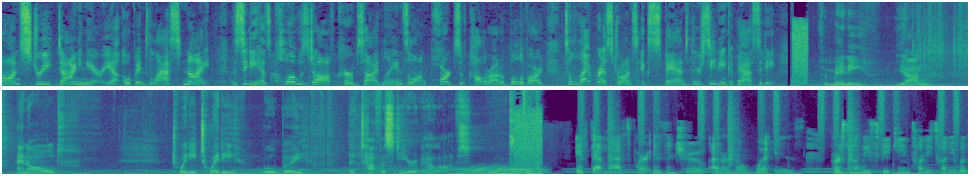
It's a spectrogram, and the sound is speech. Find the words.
On Street dining area opened last night. The city has closed off curbside lanes along parts of Colorado Boulevard to let restaurants expand their seating capacity. For many, young and old, 2020 will be the toughest year of our lives. If that last part isn't true, I don't know what is. Personally speaking, 2020 was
